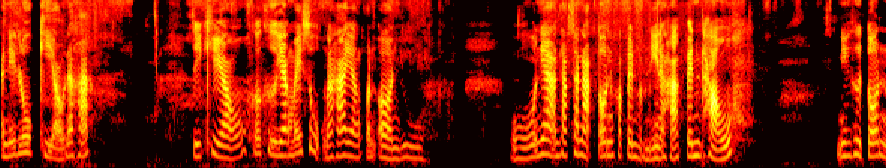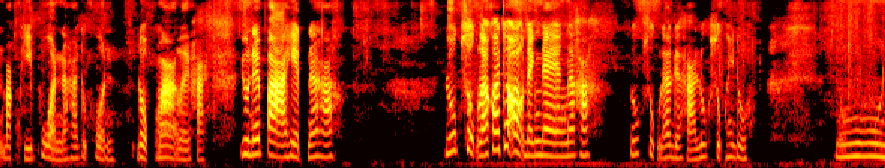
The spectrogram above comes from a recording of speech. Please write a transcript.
อันนี้ลูกเขียวนะคะ สีเขียวก็คือยังไม่สุกนะคะ ยังอ่อนๆอยู่โอ้โหเนี่ยลักษณะต้นเขาเป็นแบบนี้นะคะ เป็นเถา นี่คือต้นบักผีพวนนะคะ ทุกคนดกมากเลยค่ะ อยู่ในป่าเห็ดนะคะ ลูกสุกแล้วก็จะออกแดงๆนะคะ ลูกสุกแล้วเดี๋ยวหาลูกสุกให้ดูนู่น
